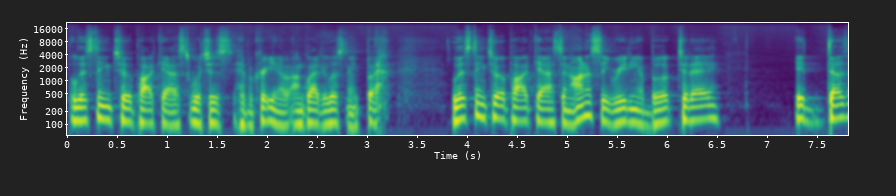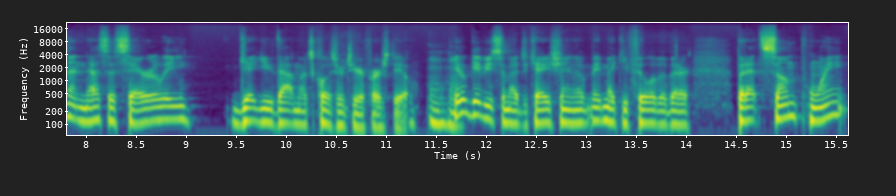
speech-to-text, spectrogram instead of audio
listening to a podcast, which is hypocrite, you know, I'm glad you're listening, but listening to a podcast and honestly reading a book today, it doesn't necessarily get you that much closer to your first deal. Mm-hmm. It'll give you some education, it'll may make you feel a little bit better. But at some point,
